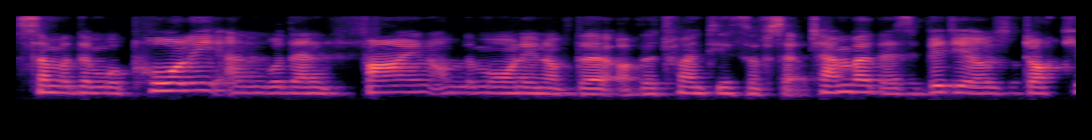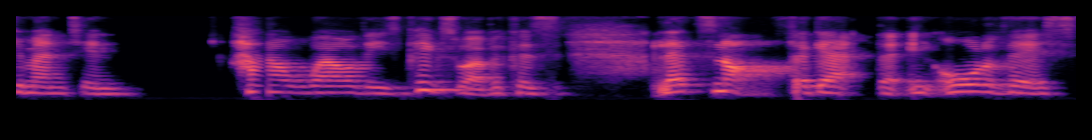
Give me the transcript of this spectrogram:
Some of them were poorly and were then fine on the morning of the of the 20th of September. There's videos documenting how well these pigs were because let's not forget that in all of this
